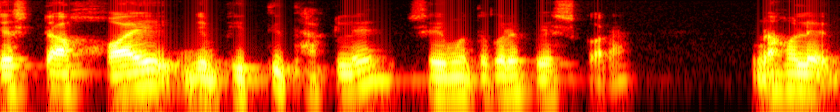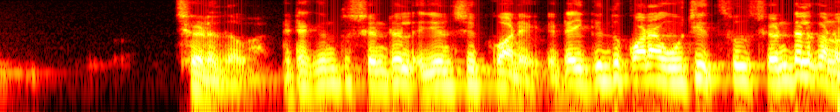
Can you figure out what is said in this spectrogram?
চেষ্টা হয় যে ভিত্তি থাকলে সেই মতো করে পেশ করা, না হলে ছেড়ে দেওয়া। এটা কিন্তু সেন্ট্রাল এজেন্সি করে। এটাই কিন্তু করা উচিত। শুধু সেন্ট্রাল কেন?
